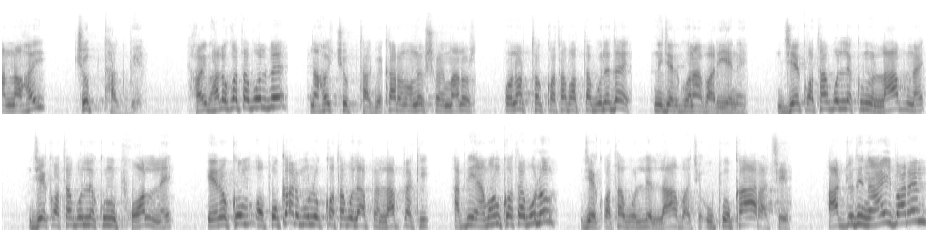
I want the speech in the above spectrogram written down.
আর না হয় চুপ থাকবে। হয় ভালো কথা বলবে, না হয় চুপ থাকবে। কারণ অনেক সময় মানুষ অনর্থক কথাবার্তা বলে দেয়, নিজের গোনা বাড়িয়ে নেয়। যে কথা বললে কোনো লাভ নাই, যে কথা বললে কোনো ফল নেই, এরকম অপকারমূলক কথা বলে আপনার লাভটা কি? আপনি এমন কথা বলুন, যে কথা বললে লাভ আছে, উপকার আছে। আর যদি নাই পারেন,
